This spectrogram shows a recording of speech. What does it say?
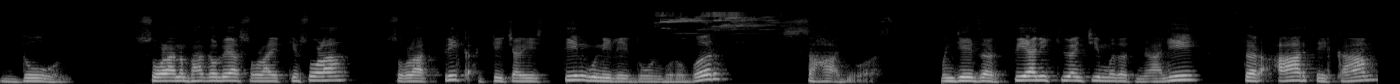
दोन. सोळानं भागवलूया सोळा एक्के सोळा सोळा त्रिक अठ्ठेचाळीस तीन गुणिले दोन बरोबर सहा दिवस. म्हणजे जर पी आणि क्यू यांची मदत मिळाली तर आर ते काम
